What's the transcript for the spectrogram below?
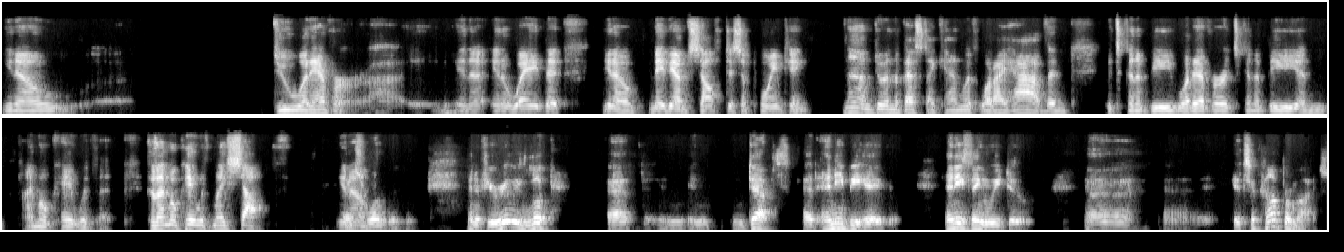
you know, do whatever uh, in a in a way that you know maybe I'm self disappointing. No, I'm doing the best I can with what I have, and it's going to be whatever it's going to be, and I'm okay with it because I'm okay with myself. You That's know? wonderful. And if you really look at in, in depth at any behavior, anything we do, uh, uh, it's a compromise.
